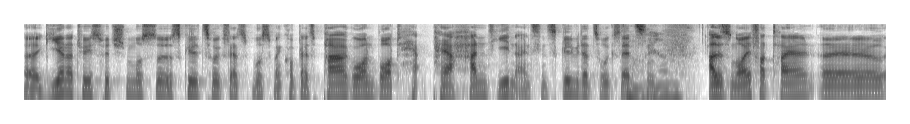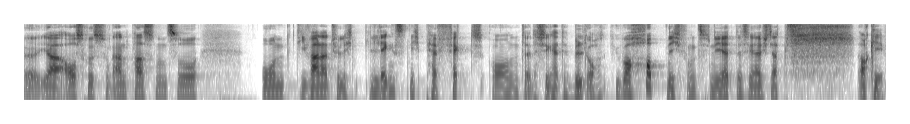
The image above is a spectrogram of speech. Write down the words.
äh, Gear natürlich switchen musste, Skill zurücksetzen musste, mein komplettes Paragon-Board per Hand jeden einzelnen Skill wieder zurücksetzen, oh, ja. alles neu verteilen, äh, ja, Ausrüstung anpassen und so. Und die war natürlich längst nicht perfekt und deswegen hat der Bild auch überhaupt nicht funktioniert. Deswegen habe ich gedacht, okay,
